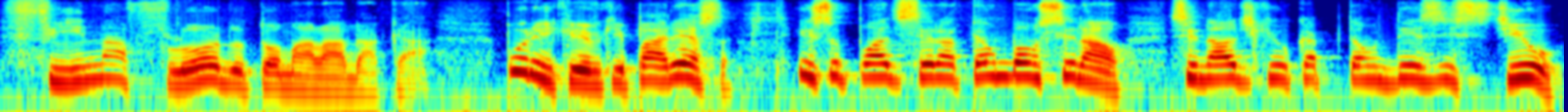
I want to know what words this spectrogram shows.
fina flor do tomalá da cá. Por incrível que pareça, isso pode ser até um bom sinal, sinal de que o capitão desistiu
